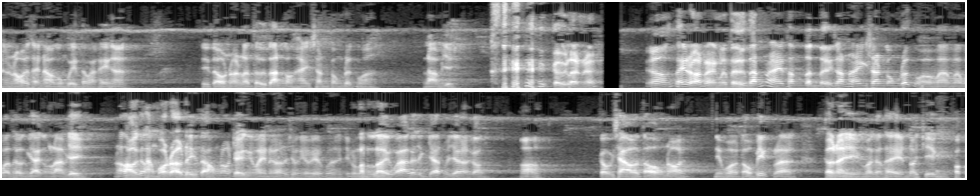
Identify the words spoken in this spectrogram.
Nói thế nào cũng bị người ta phát hiện à. Thì tổ nói là tự tánh con hay sanh công đức mà. Làm cái gì? Cự lên nữa. Ờ, thấy rõ ràng là tự tánh hay thanh tịnh tự tánh hay sanh công đức mà mà mà hòa thượng dạy con làm cái gì? Nó thôi cái thằng bỏ rợ đi tao không nói chuyện với mày nữa rồi xuống nhà bếp chứ lanh lợi quá cái chừng chết bây giờ đó con. À, câu sau tổ không nói nhưng mà tổ biết là cỡ này mới có thể nói chuyện phật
